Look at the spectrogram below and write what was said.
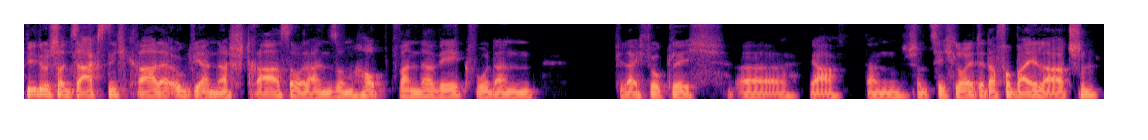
wie du schon sagst, nicht gerade irgendwie an der Straße oder an so einem Hauptwanderweg, wo dann vielleicht wirklich, äh, ja, dann schon zig Leute da vorbeilatschen.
